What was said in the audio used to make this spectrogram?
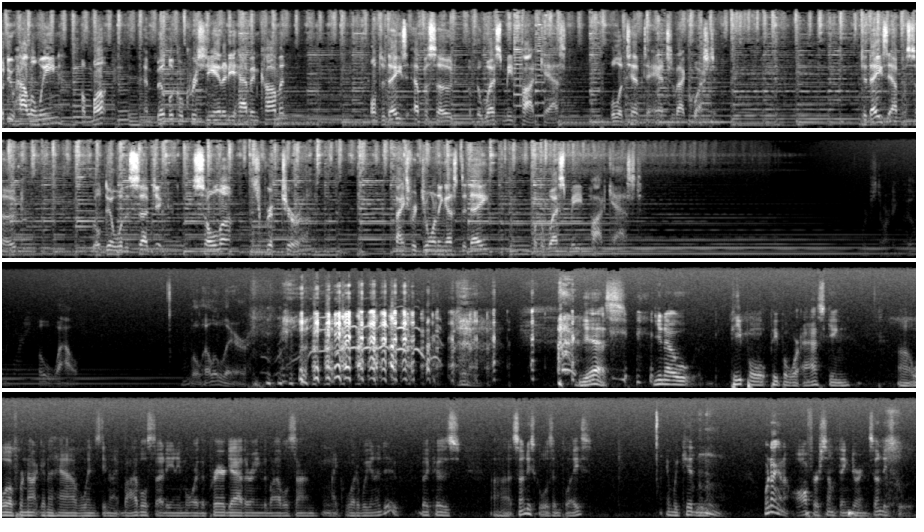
What do Halloween, a monk, and biblical Christianity have in common? On today's episode of the Westmeade Podcast, we'll attempt to answer that question. Today's episode will deal with the subject Sola Scriptura. Thanks for joining us today for the Westmeade Podcast. Yes, you know, people people were asking, uh, well, if we're not going to have Wednesday night Bible study anymore, the prayer gathering, the Bible time, like, what are we going to do? Because uh, Sunday school is in place, and we couldn't. we're not going to offer something during Sunday school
